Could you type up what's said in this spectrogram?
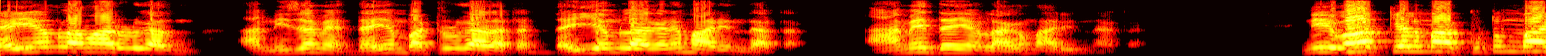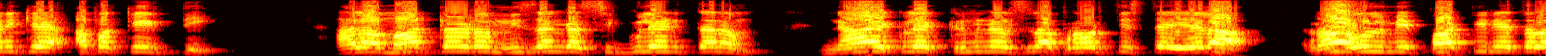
దయ్యంలా మారుడు కాదు. ఆ నిజమే దయ్యం భట్టుడు కాదట. దయ్యంలాగానే మారిందట. ఆమె దయ్యంలాగా మారిందట. నీ వాక్యాలు మా కుటుంబానికే అపకీర్తి. అలా మాట్లాడడం నిజంగా సిగ్గులేనితనం. నాయకులే క్రిమినల్స్ లా ప్రవర్తిస్తే ఎలా? రాహుల్ మీ పార్టీ నేతల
